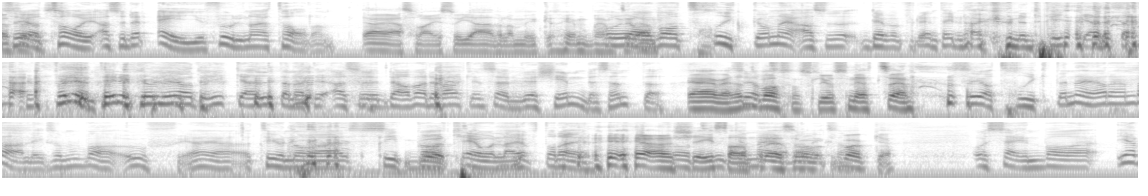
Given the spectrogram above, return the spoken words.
så jag precis. tar ju, alltså den är ju full när jag tar den. Ja, ja, så det är så jävla mycket hembränt Och jag bara trycker ner, alltså det var på den tiden när jag kunde dricka utan, På den tiden kunde jag dricka utan att det, alltså där var det verkligen så, det kändes inte. Ja, jag vet Så inte jag- vad som slog snett sen. Så jag tryckte ner den där liksom och bara usch, ja ja. Jag tog några sippar cola efter det. ja, kisar på det så var liksom. tillbaka. Och sen bara, ja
